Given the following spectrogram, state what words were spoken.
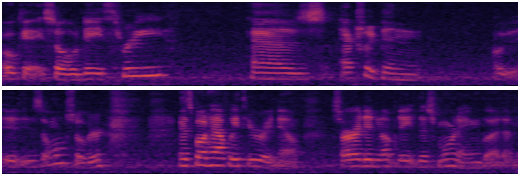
Okay, so day three has actually been oh, is almost over. it's about halfway through right now. Sorry I didn't update this morning, but um,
